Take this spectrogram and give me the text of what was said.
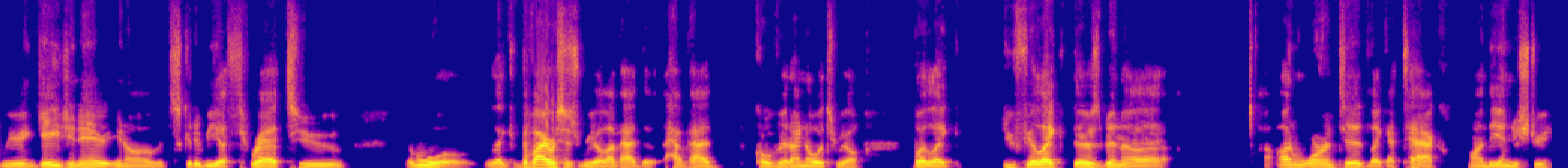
we engage in it, you know, it's going to be a threat to well, like the virus is real. I've had the have had COVID. I know it's real, but like, do you feel like there's been a a unwarranted like attack on the industry?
